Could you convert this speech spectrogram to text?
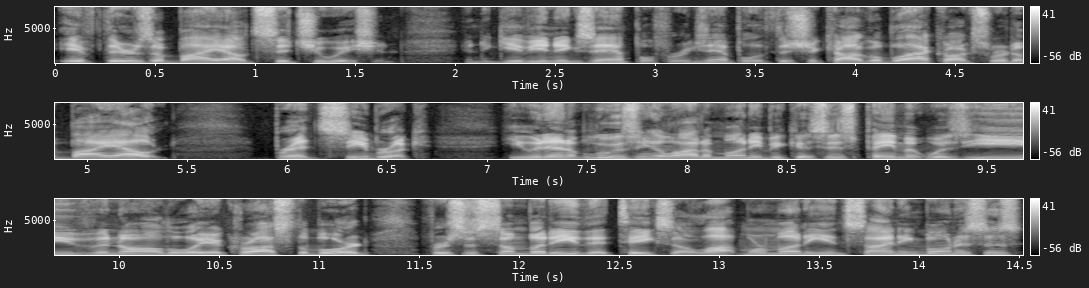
if there's a buyout situation. And to give you an example, for example, if the Chicago Blackhawks were to buy out Brent Seabrook, he would end up losing a lot of money because his payment was even all the way across the board versus somebody that takes a lot more money in signing bonuses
